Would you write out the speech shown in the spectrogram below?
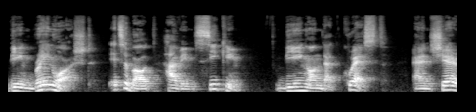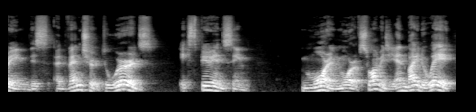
being brainwashed. It's about having seeking, being on that quest, and sharing this adventure towards experiencing more and more of Swamiji. And by the way,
